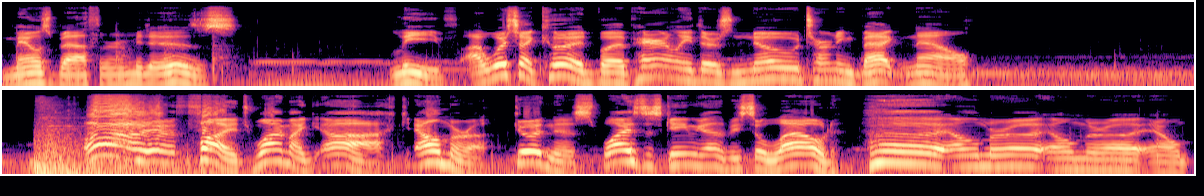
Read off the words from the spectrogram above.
male's bathroom it is. Leave. I wish I could, but apparently there's no turning back now. Yeah, fudge! Why am I- ah, Elmira. Goodness, why is this game gotta be so loud? Elmira, Elmira, Elm-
